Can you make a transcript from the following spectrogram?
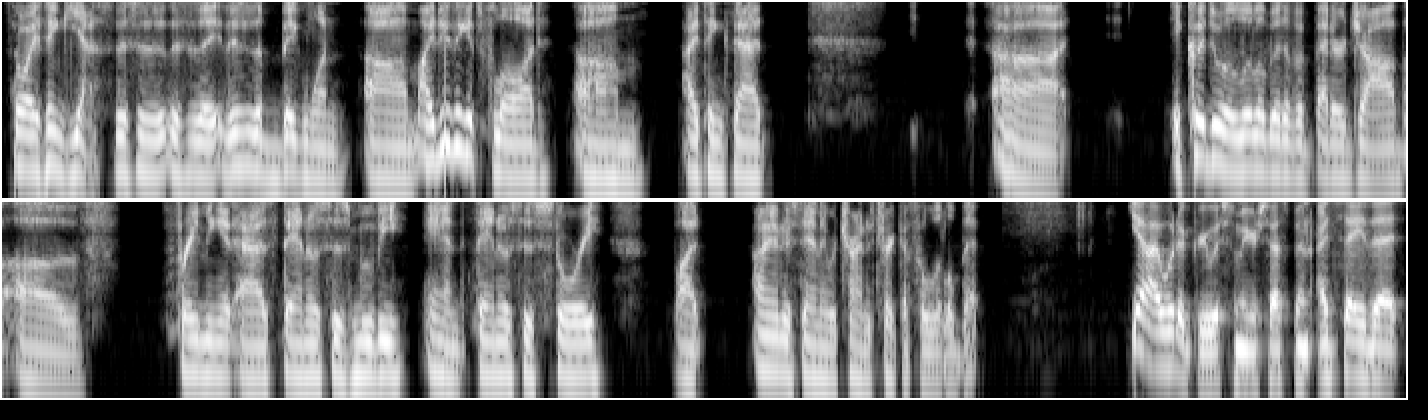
so I think yes, this is this is a this is a big one. Um, I do think it's flawed. Um, I think that uh, it could do a little bit of a better job of framing it as Thanos's movie and Thanos's story, but I understand they were trying to trick us a little bit. Yeah, I would agree with some of your assessment. I'd say that,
